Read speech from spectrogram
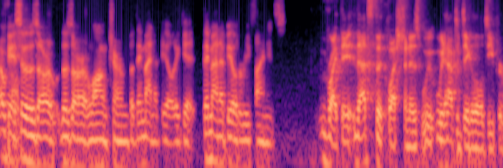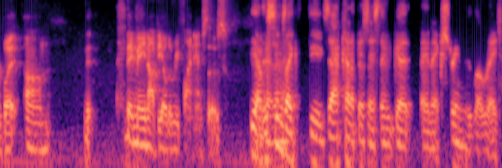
okay, so those are those are long term, but they might not be able to get they might not be able to refinance Right. They, that's the question is we, would have to dig a little deeper, but um, they may not be able to refinance those. Yeah, Okay, this seems like the exact kind of business that would get an extremely low rate.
